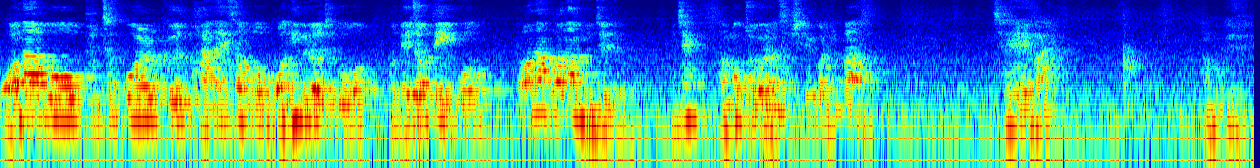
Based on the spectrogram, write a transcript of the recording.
원하고 부채꼴 그 관해서 뭐 원이 그려지고 뭐 내접돼 있고 뻔한 뻔한 문제들 이제 반복적으로 연습시킬 거니까 제발 반복해 주세요.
